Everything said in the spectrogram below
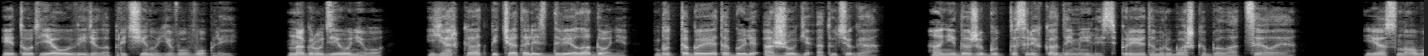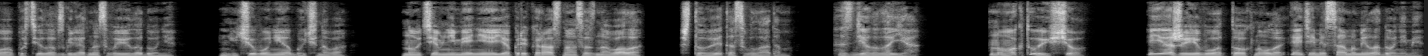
И тут я увидела причину его воплей. На груди у него ярко отпечатались две ладони, будто бы это были ожоги от утюга. Они даже будто слегка дымились, при этом рубашка была целая. Я снова опустила взгляд на свои ладони. Ничего необычного. Но тем не менее я прекрасно осознавала, что это с Владом сделала я. Ну а кто еще? Я же его оттолкнула этими самыми ладонями.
